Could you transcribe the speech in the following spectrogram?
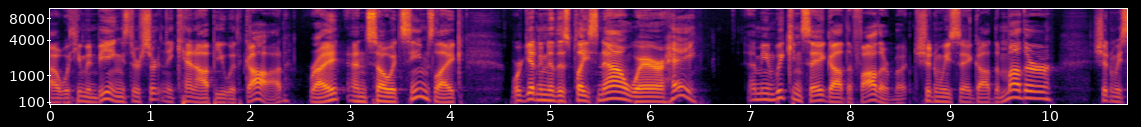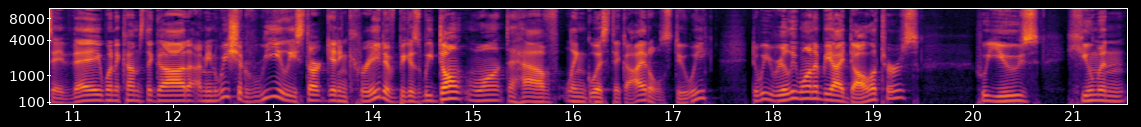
uh, with human beings, there certainly cannot be with God, right? And so it seems like we're getting to this place now where, hey, I mean, we can say God the Father, but shouldn't we say God the Mother? Shouldn't we say they when it comes to God? I mean, we should really start getting creative because we don't want to have linguistic idols, do we? Do we really want to be idolaters who use human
